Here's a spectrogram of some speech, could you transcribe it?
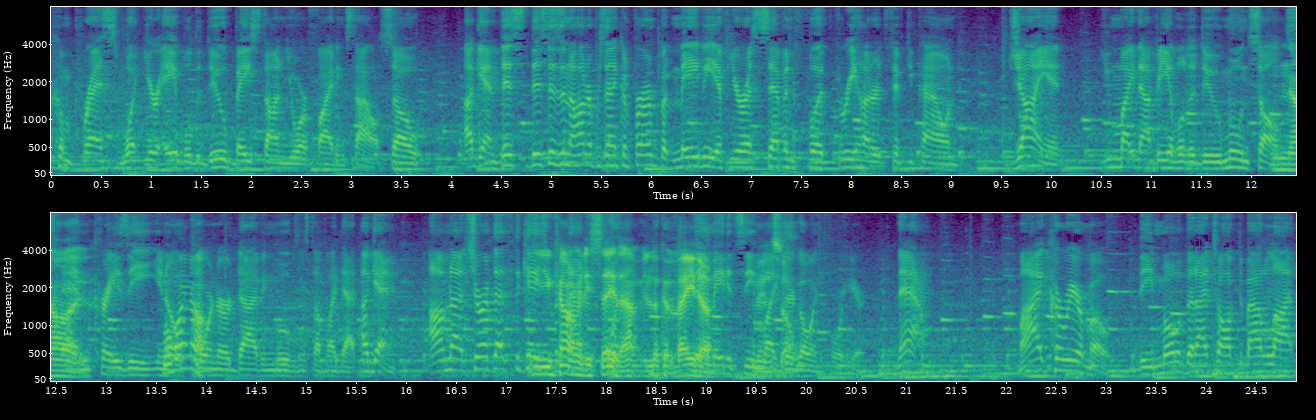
compress what you're able to do based on your fighting style. So again, this this isn't 100% confirmed, but maybe if you're a seven foot, 350 pound giant, you might not be able to do moonsaults No. and crazy, you know, why not? corner diving moves and stuff like that. Again, I'm not sure if that's the case. You can't really say that. You look at Vader. They made it seem like they're going for here. Now, my career mode, the mode that I talked about a lot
